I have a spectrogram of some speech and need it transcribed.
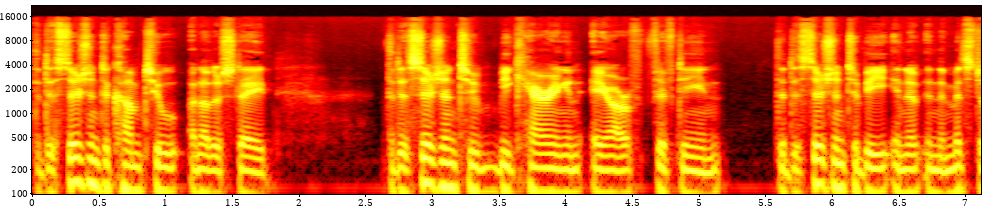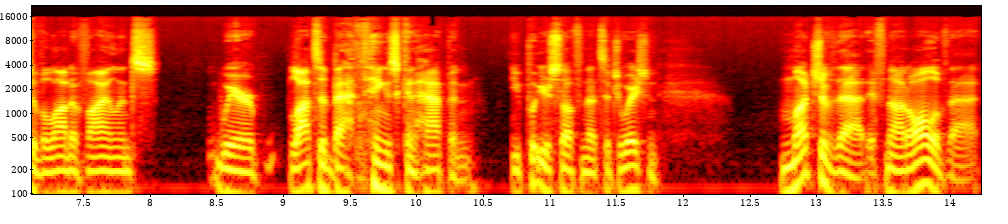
the decision to come to another state, the decision to be carrying an AR 15, the decision to be in, a, in the midst of a lot of violence where lots of bad things can happen, you put yourself in that situation. Much of that, if not all of that,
